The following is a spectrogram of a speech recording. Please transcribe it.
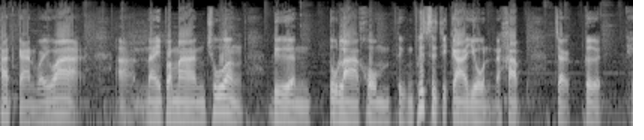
คาดการณ์ไว้ว่าในประมาณช่วงเดือนตุลาคมถึงพฤศจิกายนนะครับ จะเกิดเห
